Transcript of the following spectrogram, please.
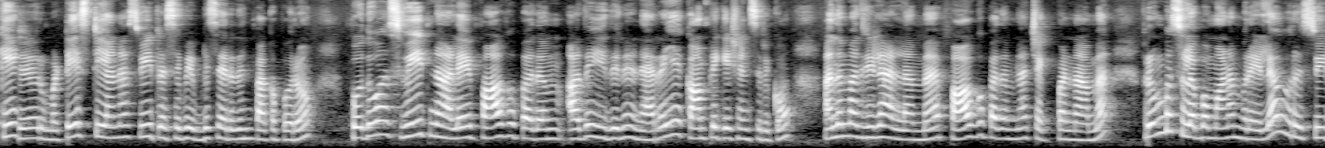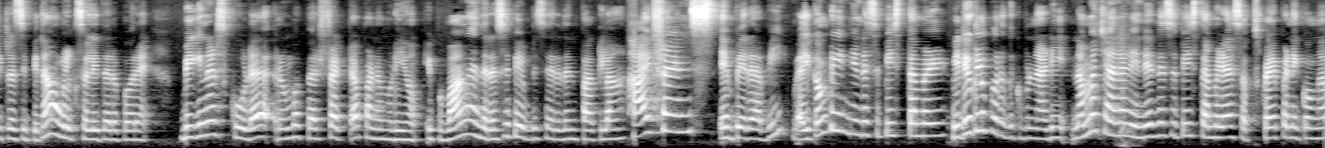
இன்னைக்கு ரொம்ப டேஸ்டியான ஸ்வீட் ரெசிபி எப்படி செய்கிறதுன்னு பார்க்க போகிறோம் பொதுவாக ஸ்வீட்னாலே பாகுபதம் அது இதுன்னு நிறைய காம்ப்ளிகேஷன்ஸ் இருக்கும். அந்த மாதிரிலாம் இல்லாமல் பாகுபதம்லாம் செக் பண்ணாமல் ரொம்ப சுலபமான முறையில் ஒரு ஸ்வீட் ரெசிபி தான் உங்களுக்கு சொல்லித் போகிறேன் பிகினர்ஸ் கூட ரொம்ப பெர்ஃபெக்டாக பண்ண முடியும். இப்போ வாங்க இந்த ரெசிபி எப்படி செய்கிறதுன்னு பார்க்கலாம். ஹாய் ஃப்ரெண்ட்ஸ் என் பேர் Abhi welcome to Indian recipes Tamil வீடியோக்குள்ளே போகிறதுக்கு முன்னாடி நம்ம சேனல் இந்தியன் ரெசிபிஸ் தமிழை சப்ஸ்கிரைப் பண்ணிக்கோங்க.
